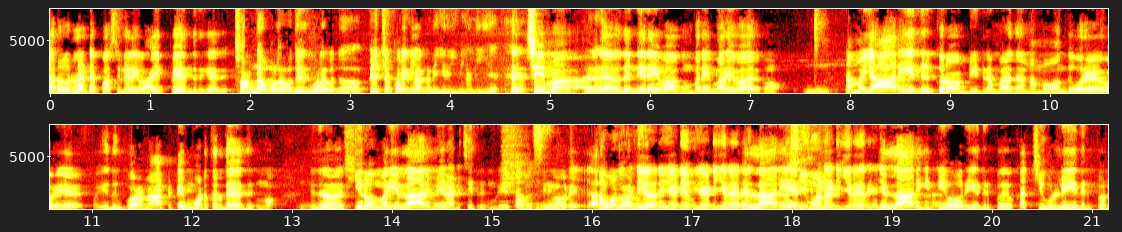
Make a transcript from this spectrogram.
அரூர்ல டெபாசிட் கிடைக்க வாய்ப்பே இருந்திருக்காது. So, அண்ணாமலை வந்து இது போல கொஞ்சம் பேச்சை குறைக்கலாம்னு நினைக்கிறீங்களா நீங்க? நிச்சயமா. அதாவது நிறைவாகும் வரை மறைவா இருக்கணும். நம்ம யாரை எதிர்க்கிறோம் அப்படின்ற மாதிரி தான். நம்ம வந்து ஒரு ஒரு எதுக்கு போறோம்னா அட் டைம் ஒருத்தர் எதுக்கணும் இது நம்ம ஹீரோ மாதிரி எல்லாருமே நடிச்சிட்டு இருக்க முடியாது. தமிழ் சினிமா கிடையாது யாரோ திமுக ஒருத்தர் அடிக்கிறாரு எல்லாரையும் அடிக்கிறாரு எல்லாருக்கிட்டையும் ஒரு எதிர்ப்பு கட்சிக்குள்ளேயே எதிர்ப்பு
